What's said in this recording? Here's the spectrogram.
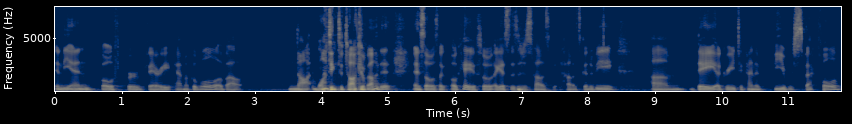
in the end, both were very amicable about not wanting to talk about it. And so I was like, okay, so I guess this is just how it's, how it's going to be. Um, they agreed to kind of be respectful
